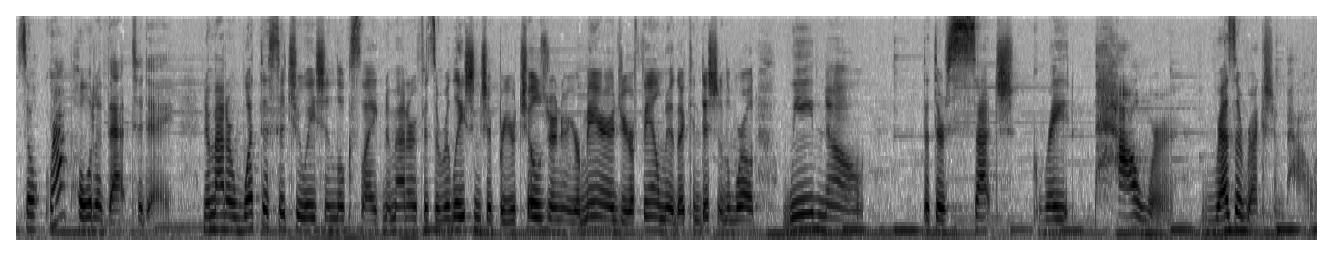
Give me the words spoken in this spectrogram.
So grab hold of that today. No matter what the situation looks like, no matter if it's a relationship or your children or your marriage or your family or the condition of the world, we know that there's such great power, resurrection power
